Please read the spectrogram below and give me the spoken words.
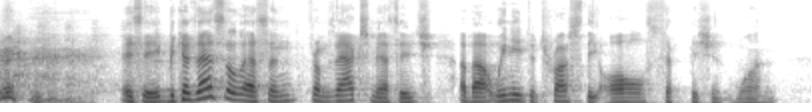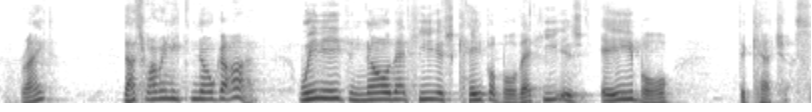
you see, because that's the lesson from Zach's message about we need to trust the all sufficient one, right? That's why we need to know God. We need to know that He is capable, that He is able to catch us.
